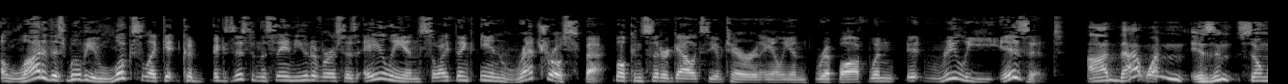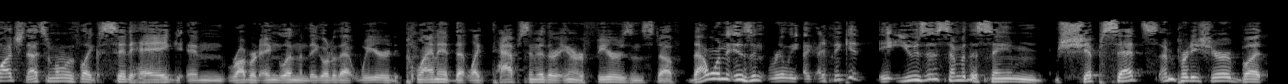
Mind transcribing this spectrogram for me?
A lot of this movie looks like it could exist in the same universe as Aliens, so I think in retrospect, we'll consider Galaxy of Terror an Alien ripoff when it really isn't. Uh, that one isn't so much. That's the one with like Sid Haig and Robert Englund and they go to that weird planet that like taps into their inner fears and stuff. That one isn't really, I, I think it, it uses some of the same ship sets, I'm pretty sure, but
